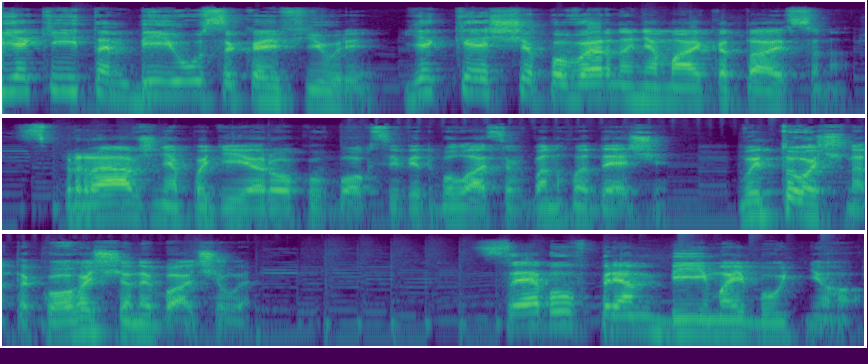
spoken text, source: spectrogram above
який там бій Усика і Ф'юрі? Яке ще повернення Майка Тайсона? Справжня подія року в боксі відбулася в Бангладеші. Ви точно такого ще не бачили. Це був прям бій майбутнього.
